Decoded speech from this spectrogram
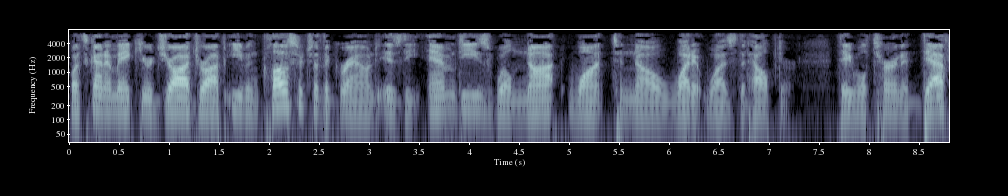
what's going to make your jaw drop even closer to the ground is the MDs will not want to know what it was that helped her. They will turn a deaf,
